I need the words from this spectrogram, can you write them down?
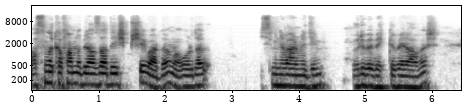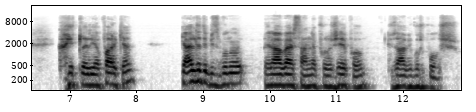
aslında kafamda biraz daha değişik bir şey vardı ama orada ismini vermediğim Ölü Bebek'le beraber kayıtları yaparken gel dedi biz bunu beraber seninle proje yapalım. Güzel bir grup olur.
